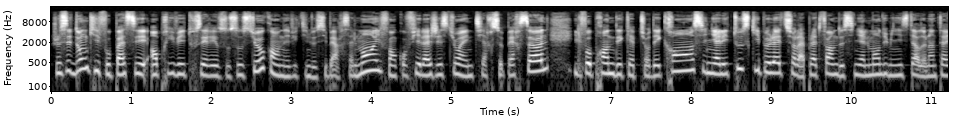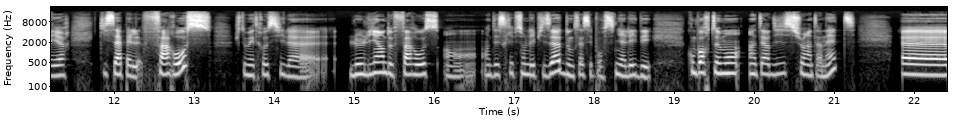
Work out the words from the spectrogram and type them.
Je sais donc qu'il faut passer en privé tous ces réseaux sociaux quand on est victime de cyberharcèlement. Il faut en confier la gestion à une tierce personne. Il faut prendre des captures d'écran, signaler tout ce qui peut l'être sur la plateforme de signalement du ministère de l'Intérieur qui s'appelle Pharos. Je te mettrai aussi le lien de Pharos en, en description de l'épisode. Donc ça, c'est pour signaler des comportements interdits sur Internet. Euh,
